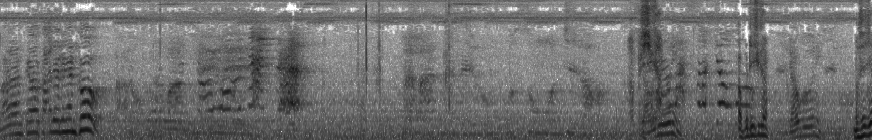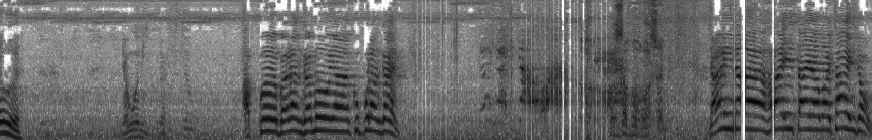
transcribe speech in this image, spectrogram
Barang kau tak ada denganku. Apa dia cakap? Jawa ni. Apa dia cakap? Jawa ni. Bahasa Jawa? Jawa ni. Dah. Apa barang kamu yang aku pulangkan? Sabar, bosan. China hai tai ama chai jo.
